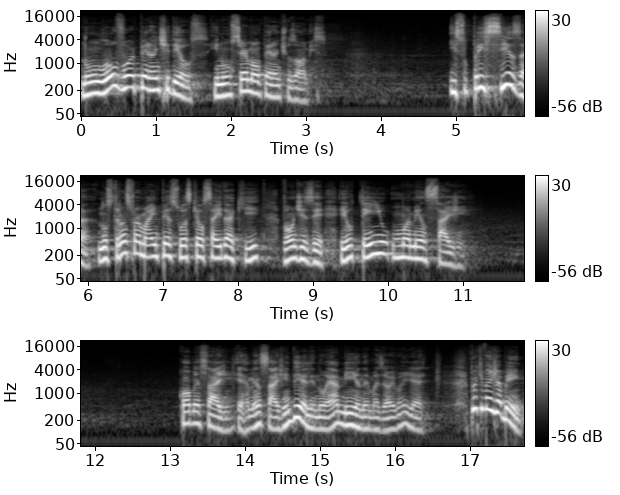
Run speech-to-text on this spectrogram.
num louvor perante Deus e num sermão perante os homens. Isso precisa nos transformar em pessoas que, ao sair daqui, vão dizer: Eu tenho uma mensagem. Qual mensagem? É a mensagem dele, não é a minha, né? mas é o Evangelho. Porque veja bem,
